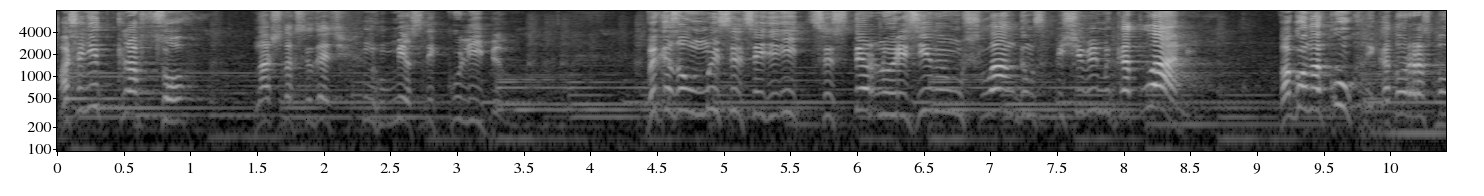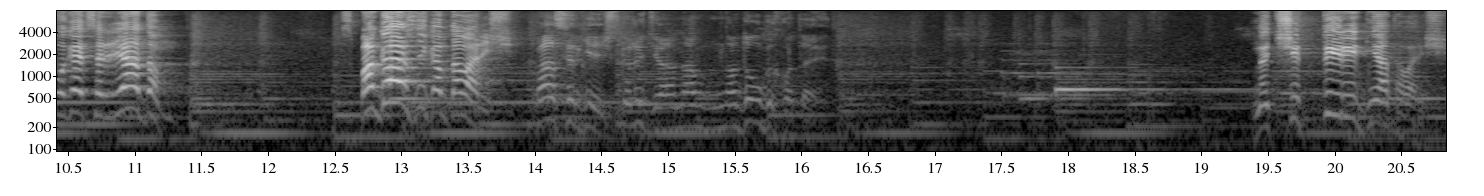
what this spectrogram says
Машинист Кравцов, наш, так сказать, ну, местный кулибин, выказал мысль соединить цистерну резиновым шлангом с пищевыми котлами вагона кухни, который располагается рядом с багажником, товарищ. Павел Сергеевич, скажите, а нам надолго хватает? На четыре дня, товарищ.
